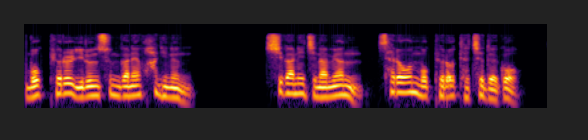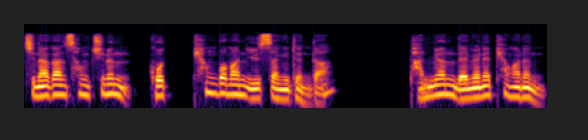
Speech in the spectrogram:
목표를 이룬 순간의 환희는 시간이 지나면 새로운 목표로 대체되고 지나간 성취는 곧 평범한 일상이 된다. 반면 내면의 평화는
